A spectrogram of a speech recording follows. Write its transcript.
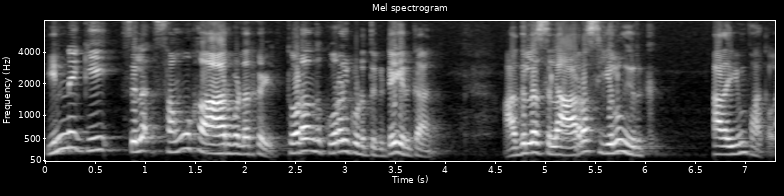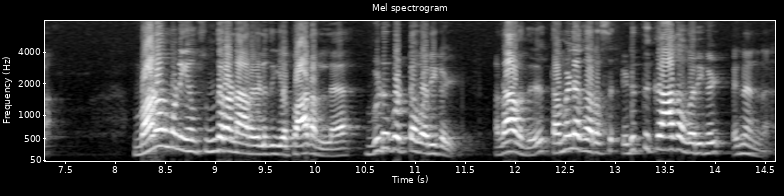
இன்னைக்கு சில சமூக ஆர்வலர்கள் தொடர்ந்து குரல் கொடுத்துக்கிட்டே இருக்காங்க. அதில் சில அரசியலும் இருக்கு. அதையும் பார்க்கலாம். மனோன்மணியம் சுந்தரனார் எழுதிய பாடலில் விடுபட்ட வரிகள் அதாவது தமிழக அரசு எடுத்துக்காத வரிகள் என்னென்ன?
